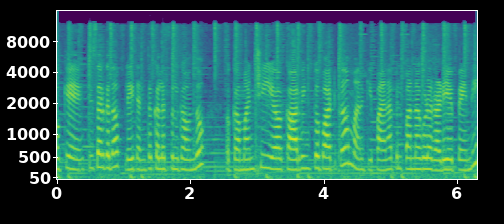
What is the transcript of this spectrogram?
ఓకే చూసారు కదా ప్లేట్ ఎంత కలర్ఫుల్గా ఉందో. ఒక మంచి కార్వింగ్తో పాటుగా మనకి పైనాపిల్ పన్నా కూడా రెడీ అయిపోయింది.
